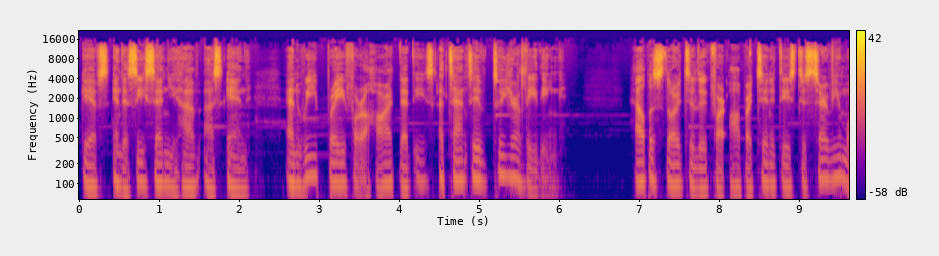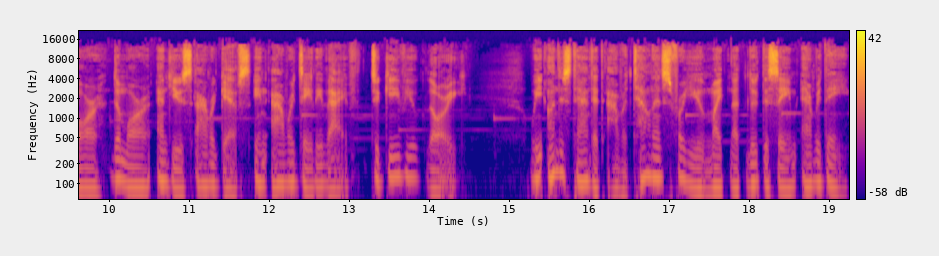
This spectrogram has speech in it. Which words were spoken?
gifts in the season you have us in, and we pray for a heart that is attentive to your leading. Help us, Lord, to look for opportunities to serve you more, the more, and use our gifts in our daily life to give you glory. We understand that our talents for you might not look the same every day,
